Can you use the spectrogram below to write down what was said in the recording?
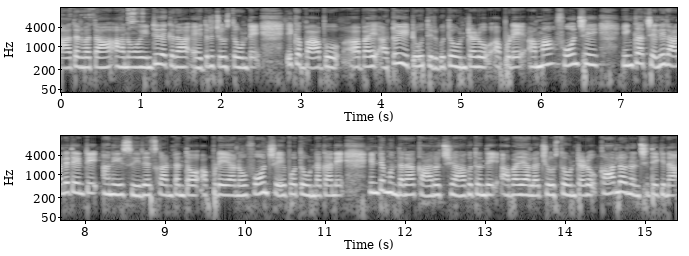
ఆ తర్వాత అను ఇంటి దగ్గర ఎదురు చూస్తూ ఉంటే ఇక బాబు అబ్బాయి అటు ఇటు తిరుగుతూ ఉంటాడు. అప్పుడే అమ్మ ఫోన్ చేయి. ఇంకా చెల్లి రాలేదేంటి? అని సీరియస్గా అంటంతో అప్పుడే అను ఫోన్ చేయబోతూ ఉండగానే ఇంటి ముందర కారు వచ్చి ఆగుతుంది. అబ్బాయి అలా చూస్తూ ఉంటాడు. కారులో నుంచి దిగిన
